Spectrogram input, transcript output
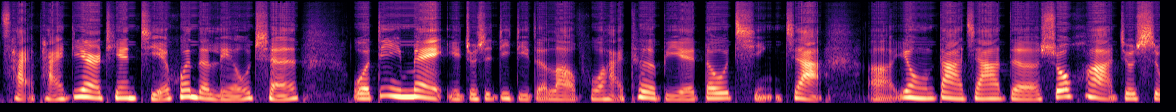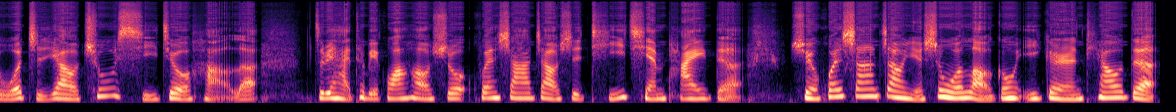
彩排第二天结婚的流程。我弟妹，也就是弟弟的老婆，还特别都请假，呃，用大家的说话，就是我只要出席就好了。这边还特别挂号说，婚纱照是提前拍的，选婚纱照也是我老公一个人挑的。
